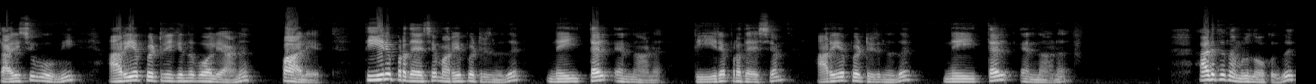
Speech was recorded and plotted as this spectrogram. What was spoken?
തരിശു ഭൂമി അറിയപ്പെട്ടിരിക്കുന്നത് പോലെയാണ് പാലെ. തീരപ്രദേശം അറിയപ്പെട്ടിരുന്നത് നെയ്ത്തൽ എന്നാണ്. തീരപ്രദേശം അറിയപ്പെട്ടിരുന്നത് നെയ്ത്തൽ എന്നാണ്. അടുത്ത് നമ്മൾ നോക്കുന്നത്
